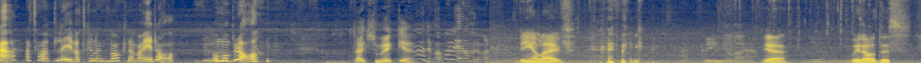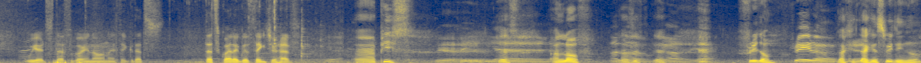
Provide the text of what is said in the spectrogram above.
ja, att ha ett liv, att kunna vakna varje dag och må bra. Tack så mycket. det var bara det. Ja, men det var... being alive, I think. Being alive. Yeah, with all this weird stuff going on, I think that's that's quite a good thing to have. Uh, peace. Yeah. Yes. And love. I That's it, love, yeah. yeah, yeah. Freedom. Freedom. Like yeah. like in Sweden, know?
